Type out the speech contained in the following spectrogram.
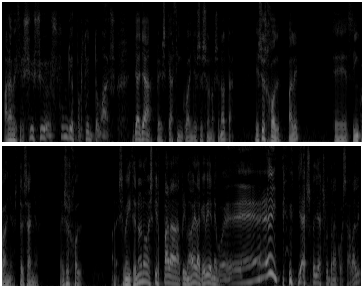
Ahora me dices, sí, sí, es un 10% más. Ya, ya, pero es que a 5 años eso no se nota. Eso es hold, ¿vale? 5 eh, años, 3 años. Eso es hold. Si me dice, no, no, es que es para la primavera que viene, pues ya eso ya es otra cosa, ¿vale?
